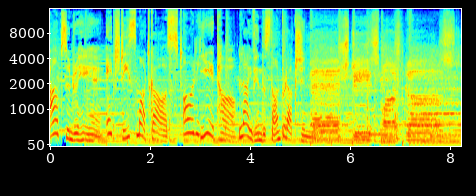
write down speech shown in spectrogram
आप सुन रहे हैं एच डी स्मार्ट कास्ट और ये था live Hindustan production smart Smartcast.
